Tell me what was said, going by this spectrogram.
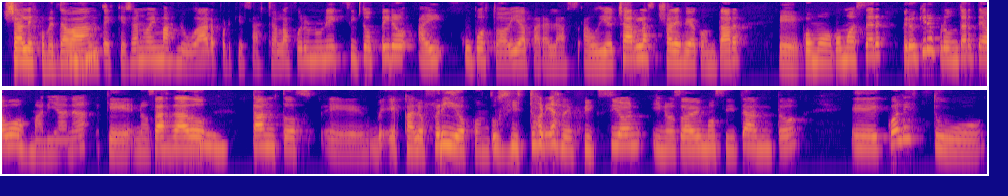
ya les comentaba antes que ya no hay más lugar porque esas charlas fueron un éxito, pero hay cupos todavía para las audiocharlas. Ya les voy a contar eh, cómo, cómo hacer. Pero quiero preguntarte a vos, Mariana, que nos has dado tantos eh, escalofríos con tus historias de ficción y no sabemos si tanto. Eh, ¿Cuál es tu,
